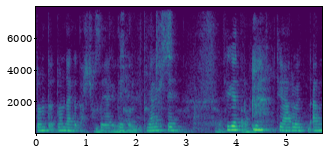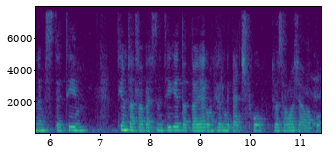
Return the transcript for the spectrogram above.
дунд дунд ангид орчихсон яг тэгээд яг л тээ. Тэгээд тий 10 18-стэй тийм тийм залуу байсан. Тэгээд одоо яг үнэхээр ингээд ажиллахгүй. Тэгээ сургууль яваагүй.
